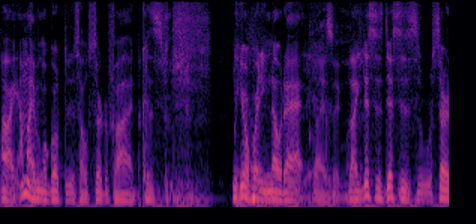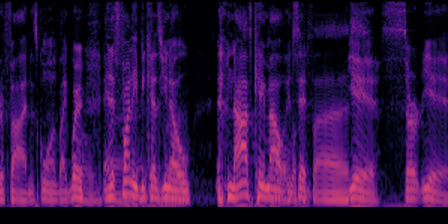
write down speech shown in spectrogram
All right, I'm not even gonna go through this whole certified because we already know that. Classic. Like this is this is certified and it's going like where and it's funny because you know Nas came out and said five. yeah, sir, yeah,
